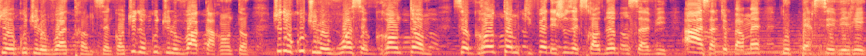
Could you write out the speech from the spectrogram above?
Tout d'un coup, tu le vois à 35 ans. Tout d'un coup, tu le vois à 40 ans. Tout d'un coup, tu le vois, ce grand homme, ce grand homme qui fait des choses extraordinaires dans sa vie. Ah, ça te permet de persévérer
